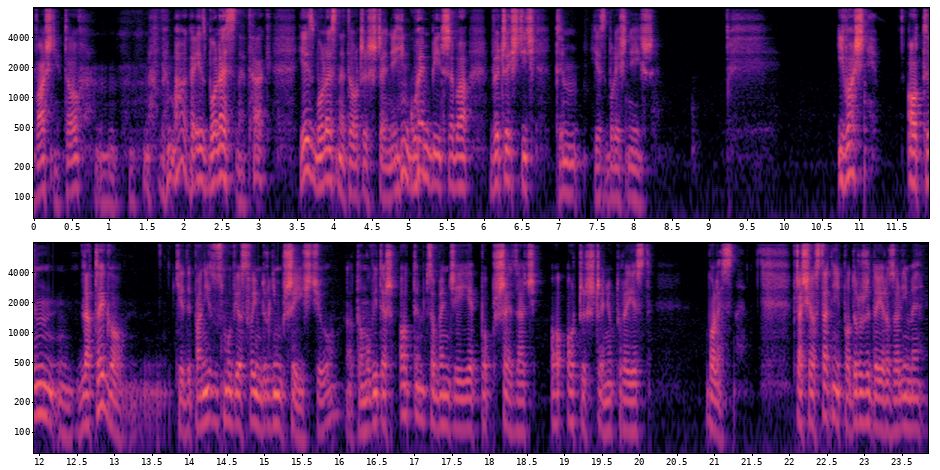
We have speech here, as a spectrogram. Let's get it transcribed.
właśnie to wymaga, jest bolesne, tak? Jest bolesne to oczyszczenie. Im głębiej trzeba wyczyścić, tym jest boleśniejsze. I właśnie o tym, dlatego, kiedy Pan Jezus mówi o swoim drugim przyjściu, no to mówi też o tym, co będzie je poprzedzać, o oczyszczeniu, które jest bolesne. W czasie ostatniej podróży do Jerozolimy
